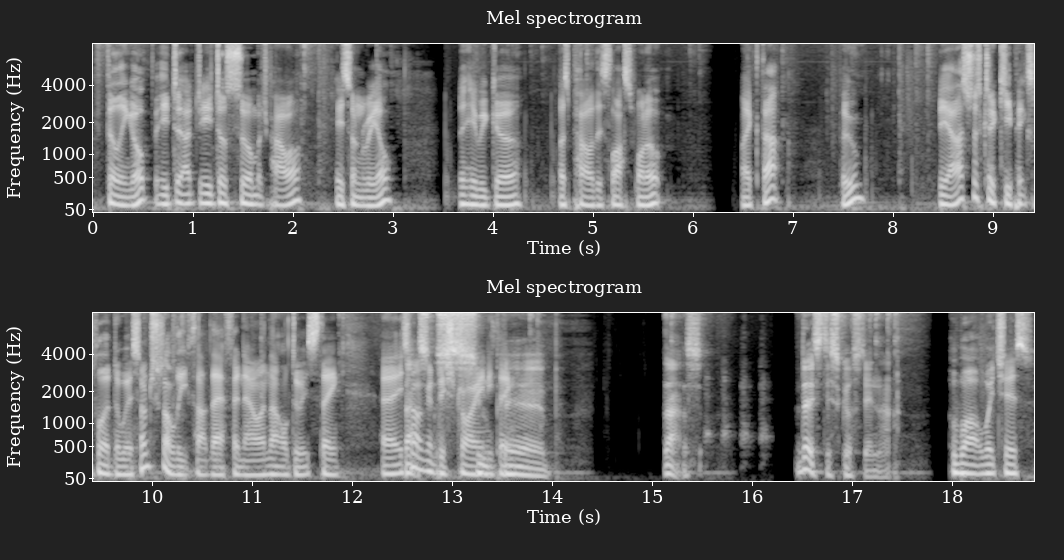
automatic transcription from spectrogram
filling up. It, it does so much power. It's unreal. So here we go. Let's power this last one up. Like that. Boom. Yeah, that's just going to keep exploding away. So I'm just going to leave that there for now and that'll do its thing. Uh, it's not going to destroy anything. superb. That's that's disgusting. That What? Which is?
